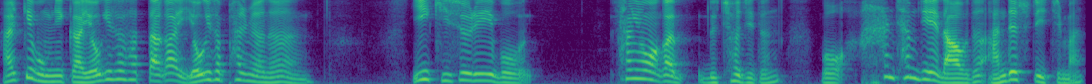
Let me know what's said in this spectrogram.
알게 뭡니까? 여기서 샀다가 여기서 팔면은 이 기술이 뭐 상용화가 늦춰지든 뭐 한참 뒤에 나오든 안 될 수도 있지만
